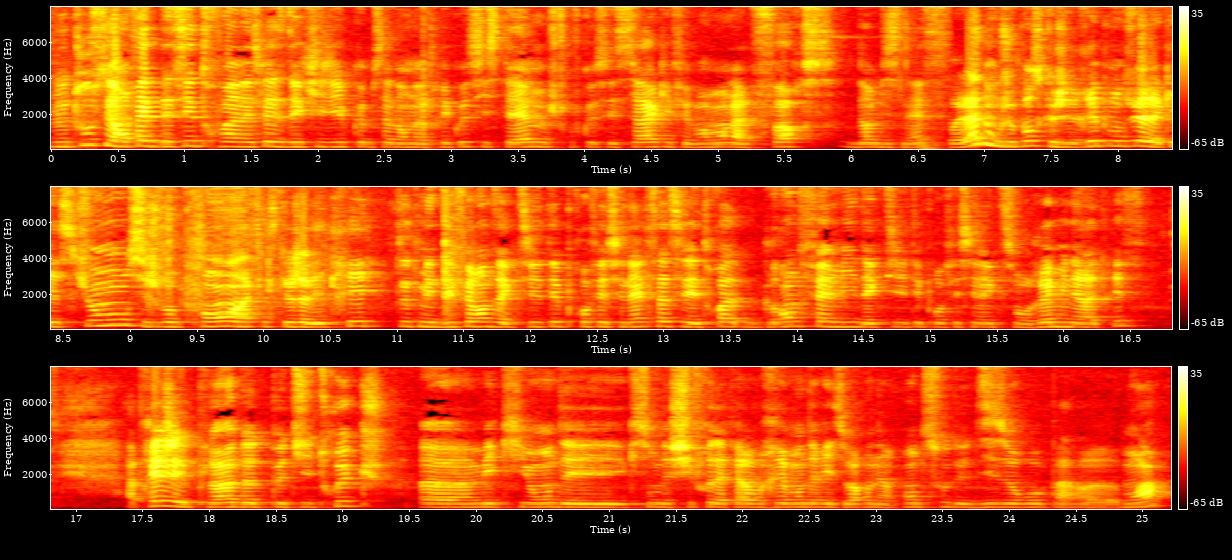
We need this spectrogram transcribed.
Le tout, c'est en fait d'essayer de trouver un espèce d'équilibre comme ça dans notre écosystème. Je trouve que c'est ça qui fait vraiment la force d'un business. Voilà, donc je pense que j'ai répondu à la question. Si je reprends, hein, qu'est-ce que j'avais écrit? Toutes mes différentes activités professionnelles. Ça, c'est les trois grandes familles d'activités professionnelles qui sont rémunératrices. Après, j'ai plein d'autres petits trucs, euh, mais qui, ont des, qui sont des chiffres d'affaires vraiment dérisoires. On est en dessous de 10 euros par euh, mois.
